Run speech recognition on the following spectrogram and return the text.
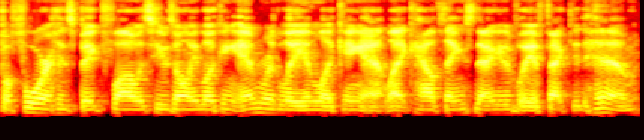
before his big flaw was he was only looking inwardly and looking at like how things negatively affected him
